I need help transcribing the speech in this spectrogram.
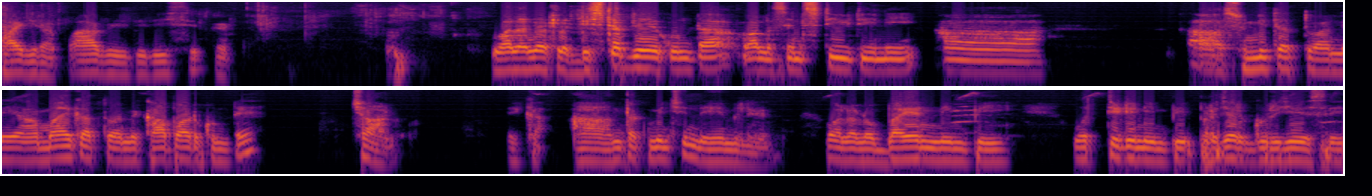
తాగిరా ఆవి ఇది తీసి పెట్టు. వాళ్ళని అట్లా డిస్టర్బ్ చేయకుండా వాళ్ళ సెన్సిటివిటీని ఆ సున్నితత్వాన్ని ఆ అమాయకత్వాన్ని కాపాడుకుంటే చాలు. ఇక ఆ అంతకు మించింది ఏమి లేదు. వాళ్ళలో భయం నింపి ఒత్తిడి నింపి ప్రెజర్ గురి చేసి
